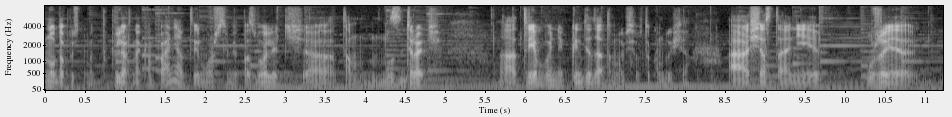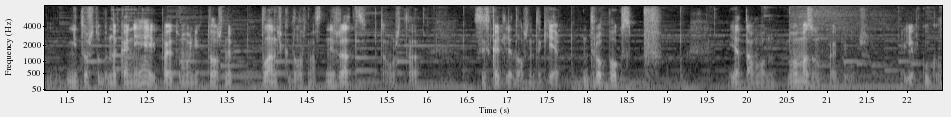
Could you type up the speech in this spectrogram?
ну, допустим, это популярная компания, ты можешь себе позволить а, там задирать а, требования к кандидатам и все в таком духе. А сейчас-то они уже не то чтобы на коне, и поэтому у них должны планочка должна снижаться, потому что соискатели должны такие Dropbox, пф, я там вон в Amazon пойду лучше. Или в Google.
